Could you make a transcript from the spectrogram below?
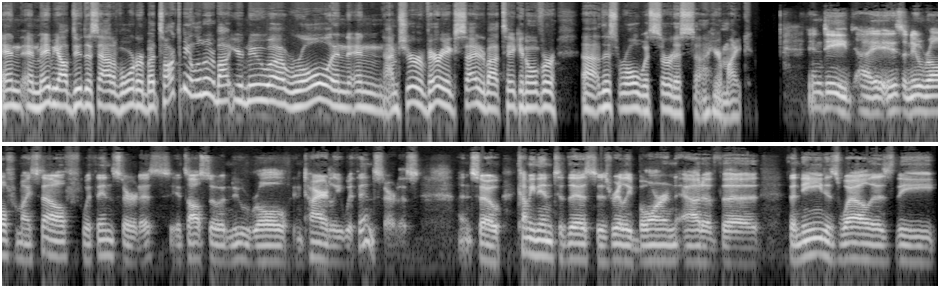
and and maybe I'll do this out of order, but talk to me a little bit about your new uh, role, and and I'm sure very excited about taking over uh, this role with Certis uh, here, Mike. Indeed, uh, it is a new role for myself within Certis. It's also a new role entirely within Certis, and so coming into this is really born out of the the need as well as the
